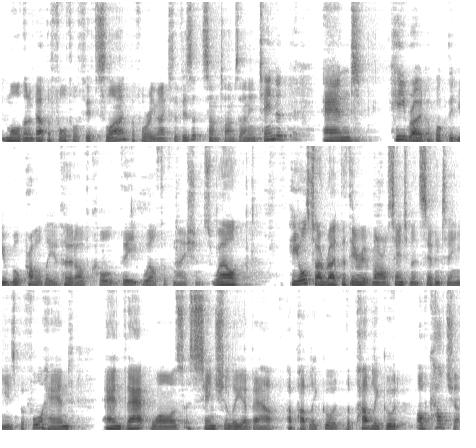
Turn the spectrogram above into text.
more than about the fourth or fifth slide before he makes a visit, sometimes unintended. And he wrote a book that you will probably have heard of called The Wealth of Nations. Well, he also wrote The Theory of Moral Sentiment 17 years beforehand, and that was essentially about a public good, the public good of culture,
